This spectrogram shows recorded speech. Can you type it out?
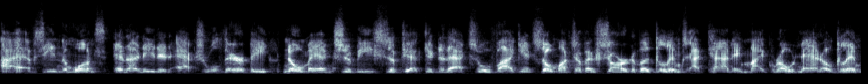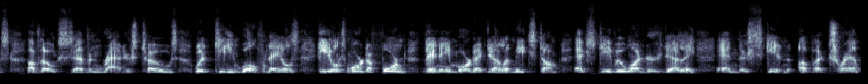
I have seen them once, and I needed actual therapy. No man should be subjected to that, so if I get so much of a shard of a glimpse, a tiny micro nano glimpse of those seven radish toes with teen wolf nails, heels more deformed than a mortadella meat stump at Stevie Wonder's Deli, and the skin of a tramp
